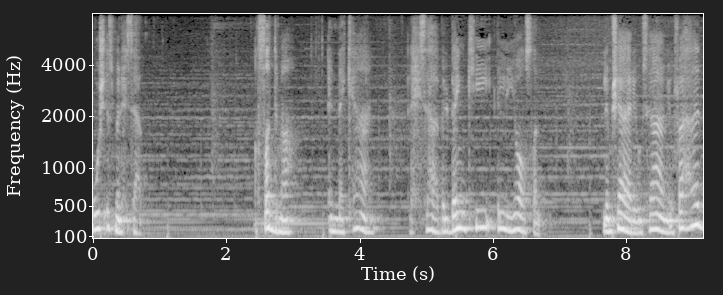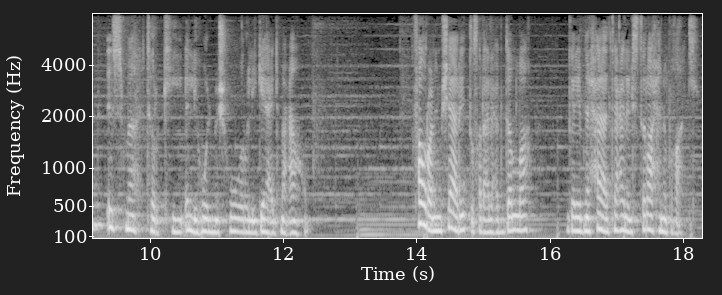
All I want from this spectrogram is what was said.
وش اسم الحساب؟ الصدمة إنه كان الحساب البنكي اللي يوصل لمشاري وسامي وفهد اسمه تركي اللي هو المشهور اللي قاعد معاهم. فورا مشاري اتصل على عبد الله قال يا ابن الحلال تعال الاستراحة نبغاك.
